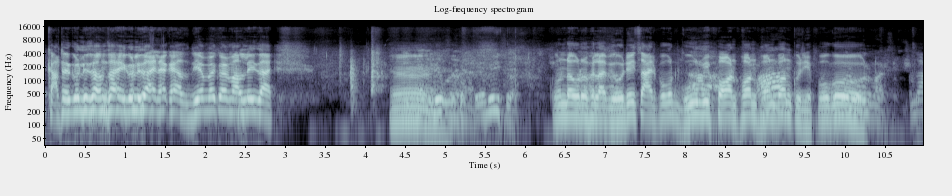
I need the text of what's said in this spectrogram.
কাঠের গলি যখন যায় এগুলি যায় না কাজ করে মারলেই যায় হ্যাঁ। কোনটা উড়ে ফেলাবি ওইটাই চার পকট ঘুরবি ফন ফন ফন ফন করিয়ে পকট না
